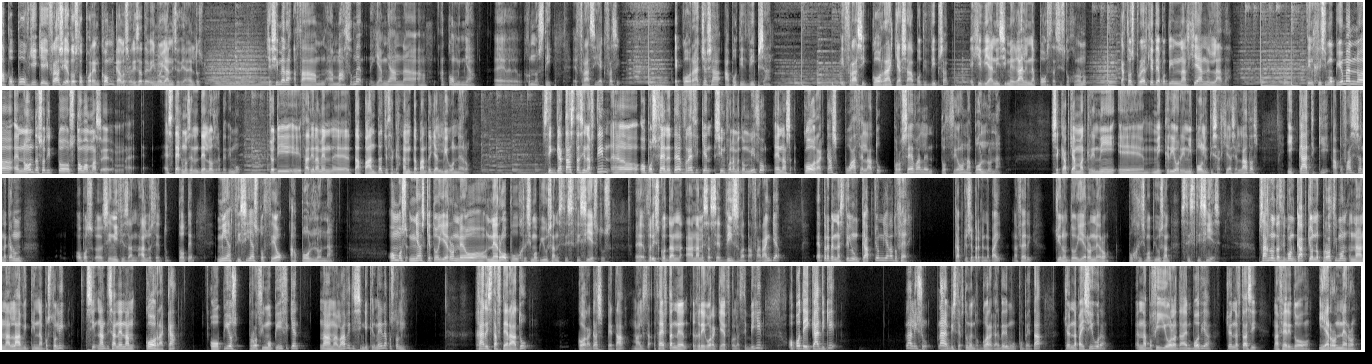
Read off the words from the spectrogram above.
Από πού βγήκε η φράση εδώ στο Porencom; Καλώς ορίσατε. Είμαι ο Γιάννης ο Διανέλτος. Και σήμερα θα μάθουμε για μια ακόμη μια ε, γνωστή ε, φράση ή έκφραση. Εκοράτσιασα από τη δίψα. Η φράση κοράκιασα από τη δίψα έχει διανύσει μεγάλη απόσταση στο χρόνο καθώς προέρχεται από την αρχαία Ελλάδα. Την χρησιμοποιούμε ε, εννοώντας ότι το στόμα μας ε, ε, εστέγνωσε εντελώς, ρε παιδί μου, και ότι θα δίναμε τα πάντα και θα κάναμε τα πάντα για λίγο νερό. Στην κατάσταση αυτή, όπως φαίνεται, βρέθηκε σύμφωνα με τον μύθο ένας κόρακας που άθελά του προσέβαλε το θεόν Απόλλωνα. Σε κάποια μακρινή μικρή ορεινή πόλη της αρχαίας Ελλάδας, οι κάτοικοι αποφάσισαν να κάνουν όπως ε, συνήθιζαν άλλωστε τότε, μία θυσία στο Θεό Απόλλωνα. Όμως μιας και το ιερό νερό που χρησιμοποιούσαν στις θυσίες τους ε, βρίσκονταν ανάμεσα σε δύσβατα φαράγγια, έπρεπε να στείλουν κάποιον για να το φέρει. Κάποιος έπρεπε να πάει να φέρει εκείνον το ιερό νερό που χρησιμοποιούσαν στις θυσίες. Ψάχνοντας λοιπόν κάποιον πρόθυμον να αναλάβει την αποστολή, συνάντησαν έναν κόρακα ο οποίος προθυμοποιήθηκε να αναλάβει τη συγκεκριμένη αποστολή. Χάρη στα φτερά του, κόρακας, πετά μάλιστα, θα έφτανε γρήγορα και εύκολα στην πηγή, οπότε οι κάτοικοι λάλη σου να εμπιστευτούμε τον κόρακα, ρε παιδί μου, που πετά και να πάει σίγουρα, να αποφύγει όλα τα εμπόδια και να φτάσει να φέρει το ιερό νερό.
